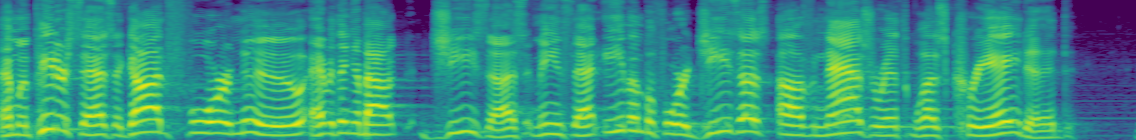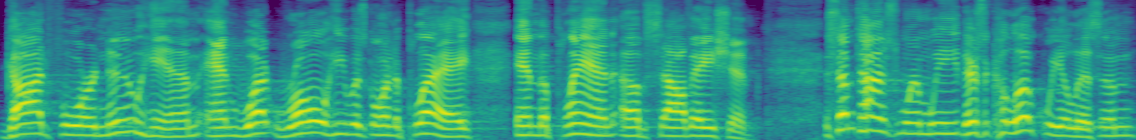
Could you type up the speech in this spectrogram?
And when Peter says that God foreknew everything about Jesus, it means that even before Jesus of Nazareth was created, God foreknew him and what role he was going to play in the plan of salvation. Sometimes when we, there's a colloquialism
